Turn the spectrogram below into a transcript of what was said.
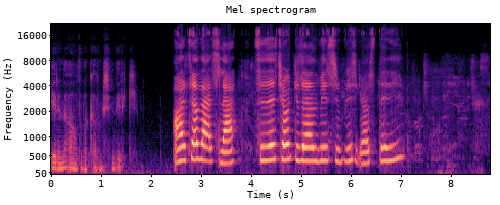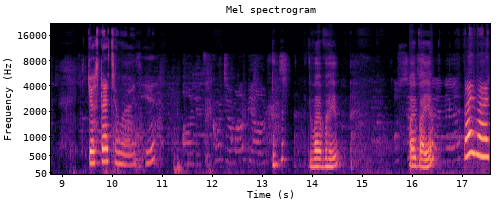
yerini aldı bakalım şimdilik. Arkadaşlar size çok güzel bir sürpriz göstereyim. Göster çabayı. Bay bay. Bay bay. Bay bay.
